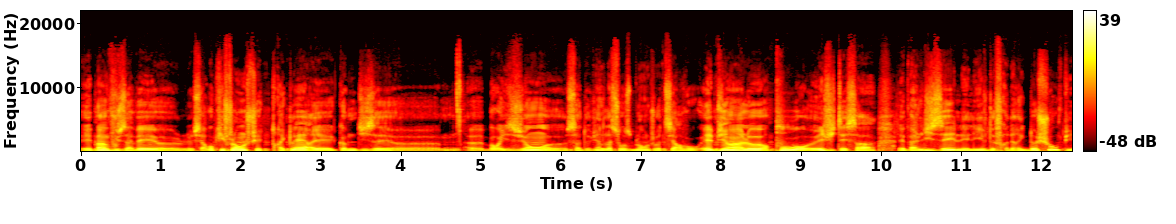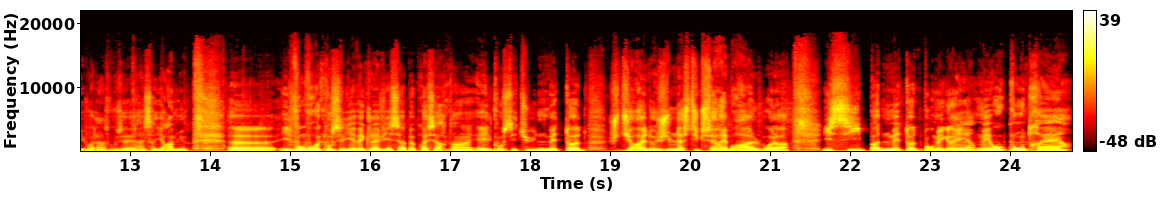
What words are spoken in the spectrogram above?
eh ben vous avez le cerveau qui flanche, c'est très clair. Et comme disait Boris Vian, ça devient de la sauce blanche cerveau. Eh bien alors, pour euh, éviter ça, eh ben lisez les livres de Frédéric Deschaux, puis voilà, vous verrez, ça ira mieux. Euh, ils vont vous réconcilier avec la vie, c'est à peu près certain, et ils constituent une méthode, je dirais, de gymnastique cérébrale. Voilà. Ici, pas de méthode pour maigrir, mais au contraire,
